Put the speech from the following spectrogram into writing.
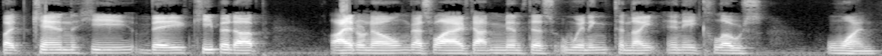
but can he, they keep it up? I don't know. That's why I've got Memphis winning tonight in a close one.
